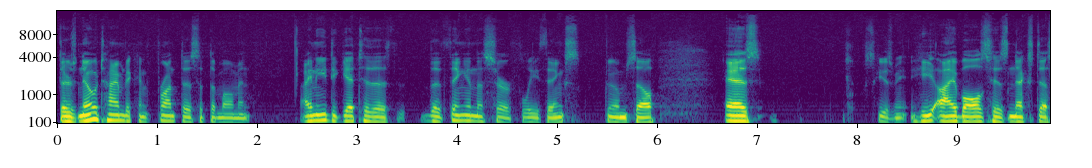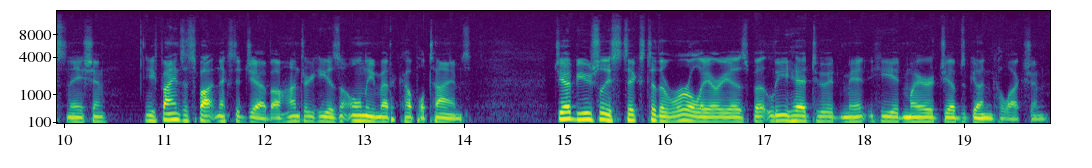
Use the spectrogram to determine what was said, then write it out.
There's no time to confront this at the moment. I need to get to the the thing in the surf, Lee thinks to himself as excuse me, he eyeballs his next destination. He finds a spot next to Jeb, a hunter he has only met a couple times. Jeb usually sticks to the rural areas, but Lee had to admit he admired Jeb's gun collection.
